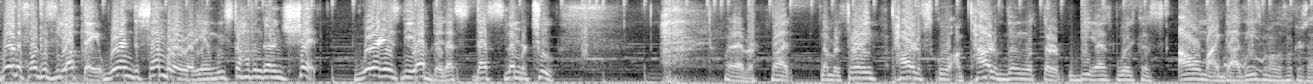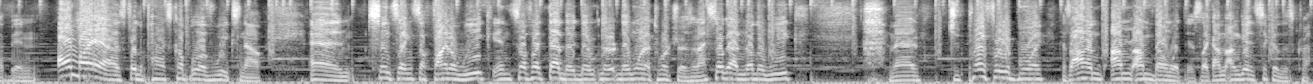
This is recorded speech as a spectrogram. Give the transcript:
where the fuck is the update? We're in December already and we still haven't gotten shit. Where is the update? That's that's number two. Whatever. But number three, tired of school. I'm tired of dealing with their BS boys because oh my god, these motherfuckers have been on my ass for the past couple of weeks now. And since like it's the final week and stuff like that, they they they want to torture us. And I still got another week. Man, just pray for your boy because I'm I'm I'm done with this. Like I'm I'm getting sick of this crap.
